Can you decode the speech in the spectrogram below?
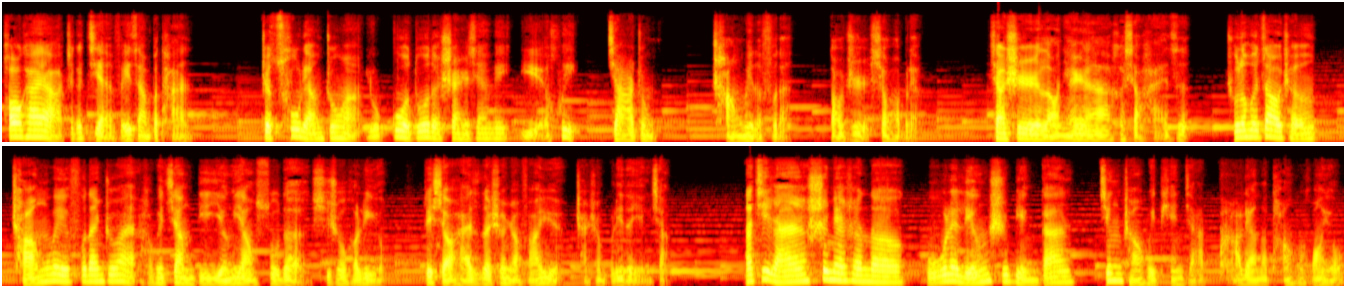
抛开啊这个减肥咱不谈，这粗粮中啊有过多的膳食纤维，也会加重肠胃的负担，导致消化不良。像是老年人啊和小孩子，除了会造成肠胃负担之外，还会降低营养素的吸收和利用，对小孩子的生长发育产生不利的影响。那既然市面上的谷物类零食、饼干经常会添加大量的糖和黄油，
